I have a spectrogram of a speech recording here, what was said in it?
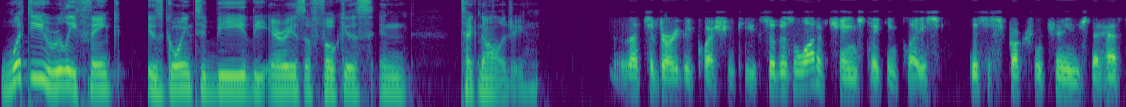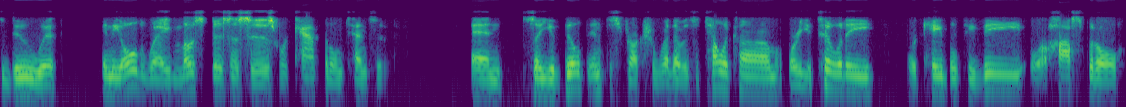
what do you really think is going to be the areas of focus in technology? That's a very good question, Keith. So, there's a lot of change taking place. This is structural change that has to do with, in the old way, most businesses were capital intensive. And so you built infrastructure, whether it was a telecom or utility or cable TV or hospital.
